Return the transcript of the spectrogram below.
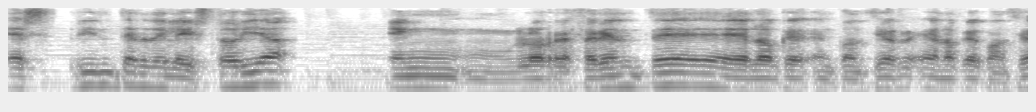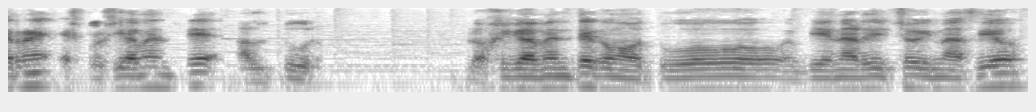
sprinter de la historia en lo referente en lo que, en, lo que concierne exclusivamente al Tour. Lógicamente, como tú bien has dicho, Ignacio,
